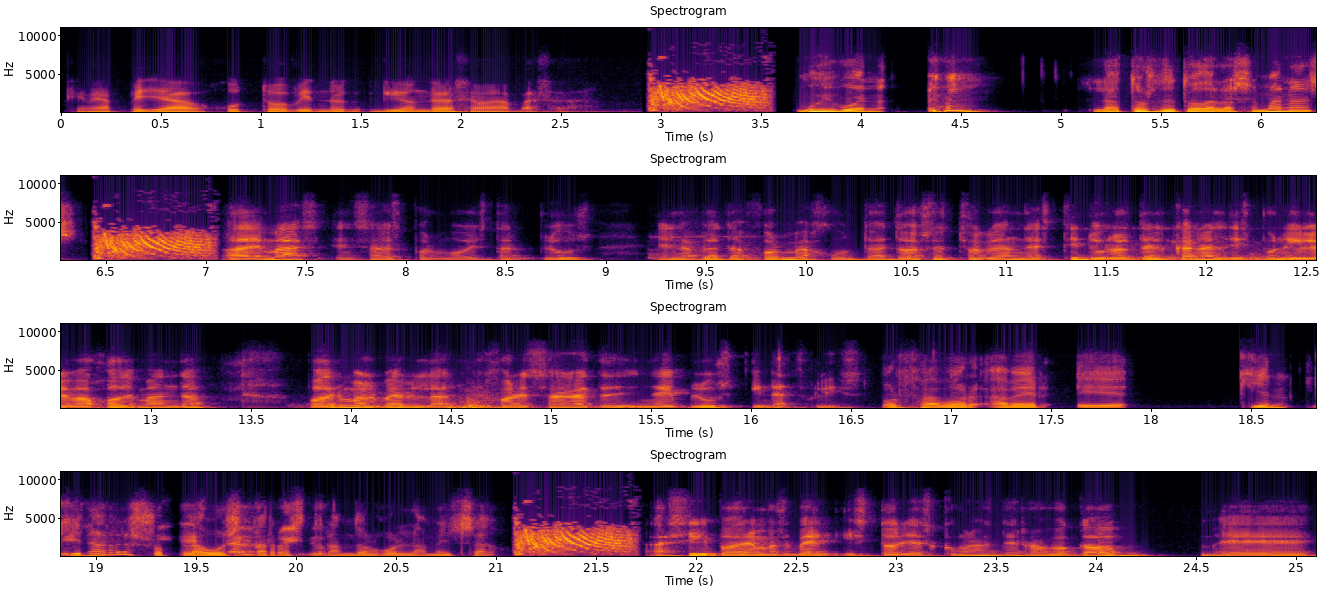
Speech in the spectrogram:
que me has pillado justo viendo el guion de la semana pasada. Muy buena. La tos de todas las semanas. Además, en Sagas por Movistar Plus, en la plataforma, junto a todos estos grandes títulos del canal disponible bajo demanda, podremos ver las mejores sagas de Disney Plus y Netflix. Por favor, a ver, eh, ¿quién, ¿quién ha resoplado o está arrastrando algo en la mesa? Así podremos ver historias como las de Robocop. Eh,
